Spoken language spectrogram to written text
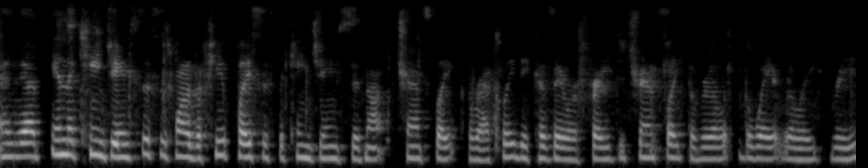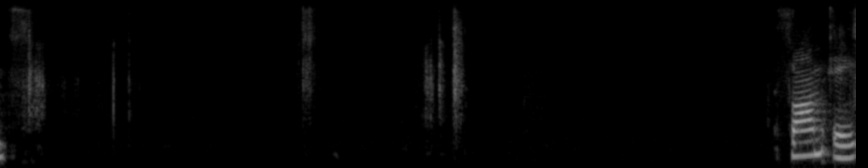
And that in the King James, this is one of the few places the King James did not translate correctly because they were afraid to translate the real the way it really reads. Psalm 8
